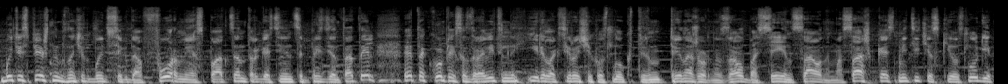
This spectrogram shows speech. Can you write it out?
Быть успешным значит быть всегда в форме. Спа-центр гостиницы «Президент Отель» — это комплекс оздоровительных и релаксирующих услуг. Трен- Тренажерный зал, бассейн, сауны, массаж, косметические услуги,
